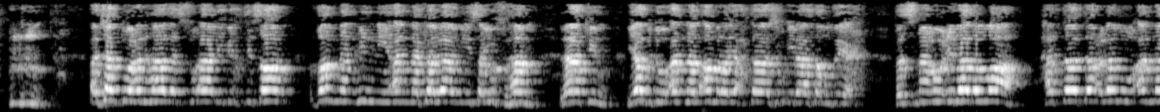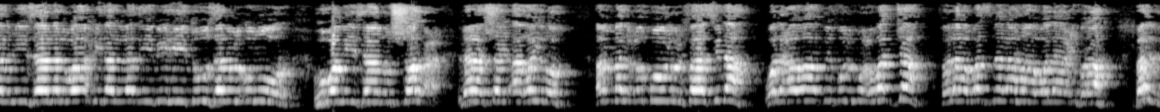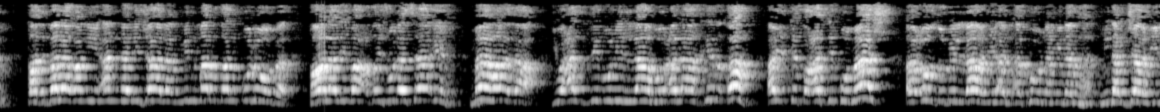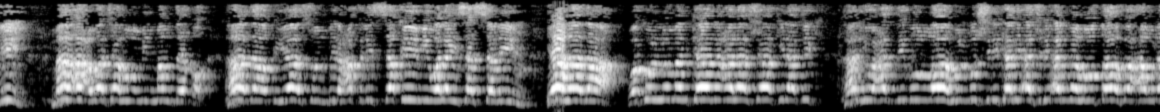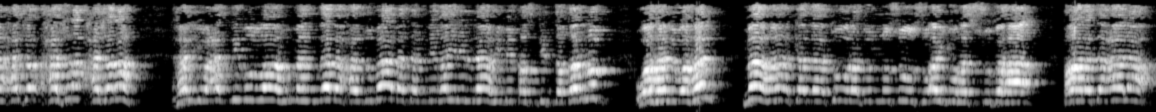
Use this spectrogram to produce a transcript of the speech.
أجبت عن هذا السؤال باختصار. ظنا مني أن كلامي سيفهم لكن يبدو أن الأمر يحتاج إلى توضيح. فاسمعوا عباد الله حتى تعلموا أن الميزان الواحد الذي به توزن الأمور هو ميزان الشرع لا شيء غيره. أما العقول الفاسدة والعواطف المعوجة فلا وزن لها ولا عبرة. بل قد بلغني أن رجالا من مرضى القلوب قال لبعض جلسائه ما هذا؟ يعذبني الله على خرقة أي قطعة قماش؟ أعوذ بالله أن أكون من من الجاهلين. ما أعوجه من منطق. هذا قياس بالعقل السقيم وليس السليم. يا هذا وكل من كان على شاكلتك هل يعذب الله المشرك لأجل أنه طاف حول حجر حجر حجرة؟ هل يعذب الله من ذبح ذبابة لغير الله بقصد التقرب؟ وهل وهل النصوص أيها السفهاء. قال تعالى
